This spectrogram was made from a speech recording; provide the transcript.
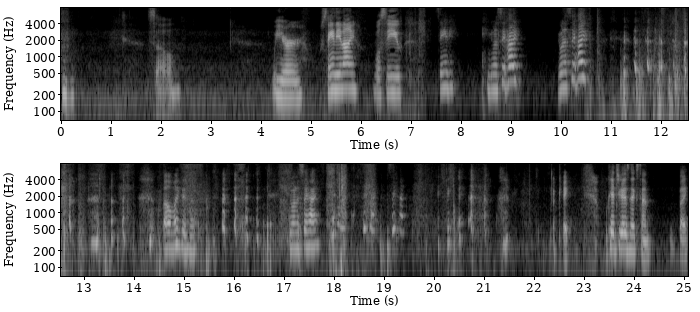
so we are Sandy and I. We'll see you, Sandy. You want to say hi? You want to say hi? oh my goodness. you want to say hi? Okay. We'll catch you guys next time. Bye.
